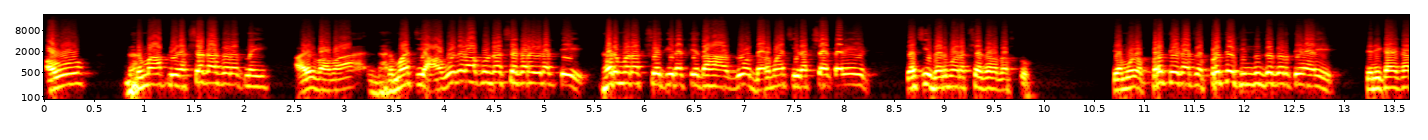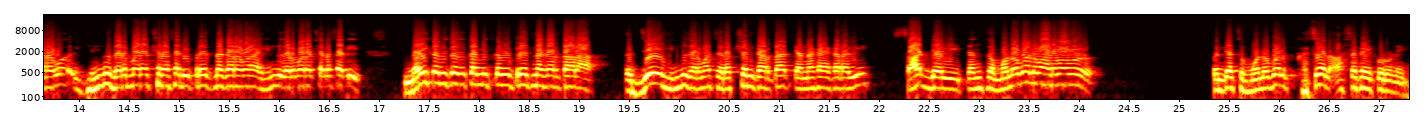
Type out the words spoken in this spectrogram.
अहो धर्म आपली रक्षा का करत नाही? अरे बाबा धर्माची अगोदर आपण रक्षा करावी लागते. धर्म रक्षती रक्षित हा जो धर्माची रक्षा करेल त्याची धर्म रक्षा करत असतो. त्यामुळं प्रत्येकाचं प्रत्येक हिंदूंचं कर्तव्य आहे. त्यांनी काय करावं? हिंदू धर्म रक्षणासाठी प्रयत्न करावा. हिंदू धर्म रक्षणासाठी नाही कमी कमी कमीत कमी प्रयत्न करता आला तर जे हिंदू धर्माचं रक्षण करतात त्यांना काय करावी? साथ द्यावी. त्यांचं मनोबल वाढवावं. पण त्याचं मनोबल खचल असं काही करू नये.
